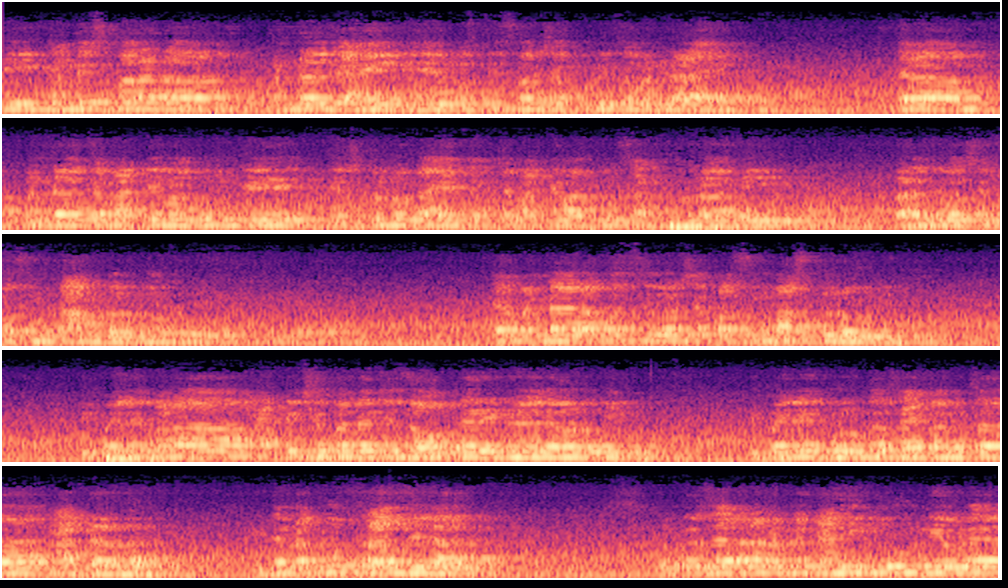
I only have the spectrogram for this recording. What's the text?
मी खानदेश मराठा मंडळ जे आहे जे पस्तीस वर्षापूर्वीचं मंडळ आहे. त्या मंडळाच्या माध्यमातून जे ज्येष्ठ लोक आहेत त्यांच्या माध्यमातून सातपूरला आम्ही बऱ्याच वर्षापासून काम करतो. त्या मंडळाला पस्तीस वर्षापासून वास्तू नव्हती मी पहिले मला अध्यक्षपदाची जबाबदारी मिळाल्यावरती मी पहिले गोरकर साहेबांचा हात धरला मी त्यांना खूप त्रास दिला. गोलकर साहेबांना म्हटलं काही करून एवढ्या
